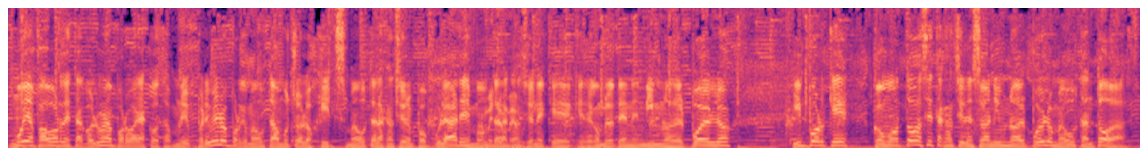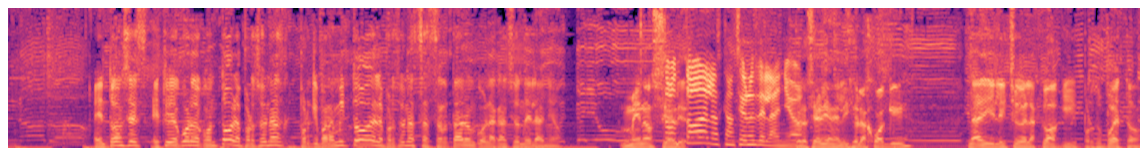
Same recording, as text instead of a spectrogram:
muy a favor de esta columna por varias cosas. Pri- Primero porque me gustan mucho los hits, me gustan las canciones populares, me gustan las canciones que, que se convierten en himnos del pueblo. Y porque como todas estas canciones son himnos del pueblo, me gustan todas. Entonces, estoy de acuerdo con todas las personas, porque para mí todas las personas se acertaron con la canción del año. Menos si Son alguien, todas las canciones del año. pero si alguien eligió la Joaquín, Nadie eligió la Joaquín, por supuesto,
